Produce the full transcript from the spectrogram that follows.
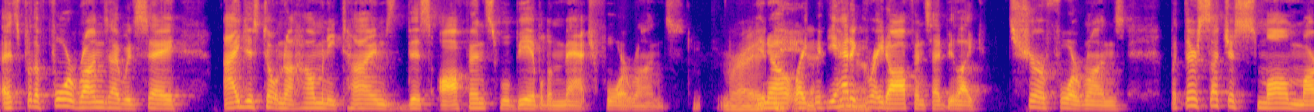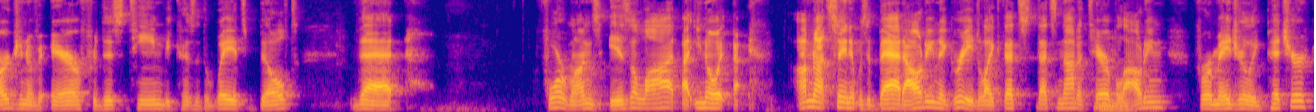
As for the four runs, I would say I just don't know how many times this offense will be able to match four runs. Right. You know, like if you had a great offense, I'd be like, sure, four runs. But there's such a small margin of error for this team because of the way it's built that four runs is a lot. I- You know, it- I'm not saying it was a bad outing. Agreed. Like that's that's not a terrible Mhm. outing for a major league pitcher.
